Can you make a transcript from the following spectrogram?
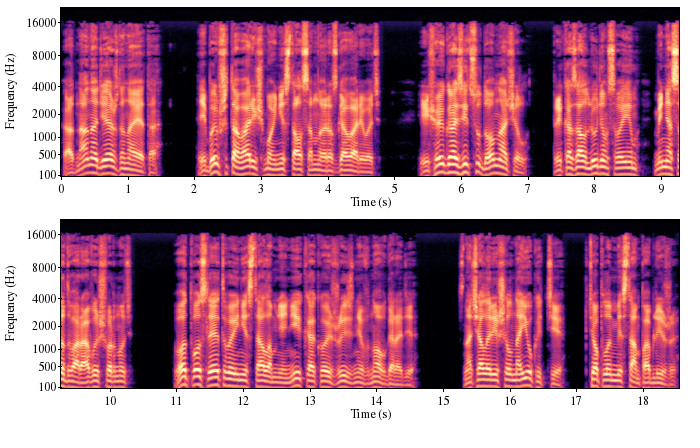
Одна надежда на это. И бывший товарищ мой не стал со мной разговаривать. Еще и грозить судом начал. Приказал людям своим меня со двора вышвырнуть. Вот после этого и не стало мне никакой жизни в Новгороде. Сначала решил на юг идти, к теплым местам поближе.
